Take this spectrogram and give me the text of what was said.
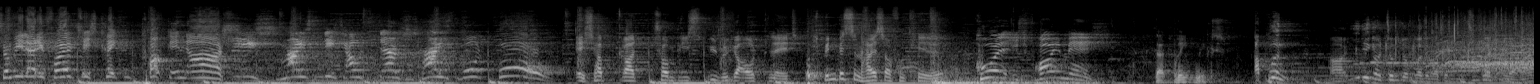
Schon wieder die Falsche, ich krieg einen Kock in den Arsch. Ich schmeiß dich aus der Scheißboot. Wo? Ich hab grad Chompies übel geoutplayed. Ich bin ein bisschen heiß auf den Kill. Cool, ich freu mich. Das bringt nichts. 나쁜 아, 1위가 좀 전까지 같은 지금까지입니다.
